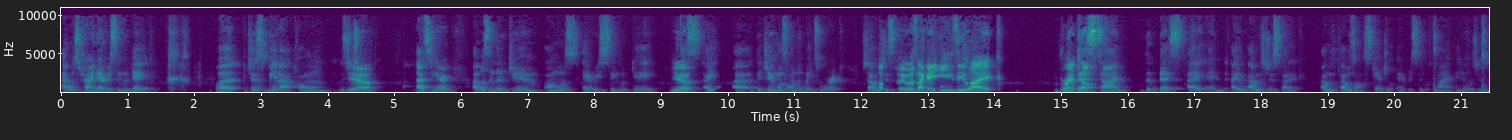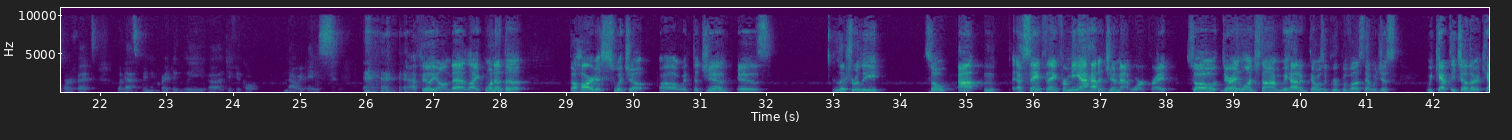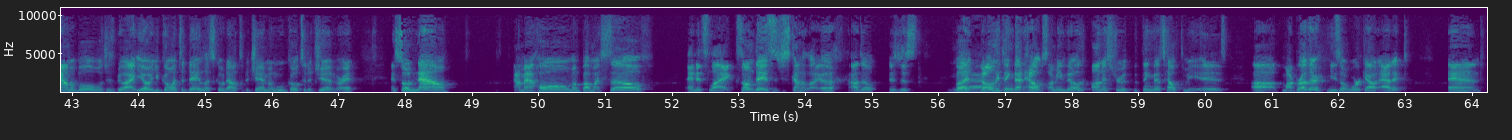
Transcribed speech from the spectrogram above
I was trying every single day, but just being at home was just yeah. Like, last year I was in the gym almost every single day. Yeah. Because I, uh, the gym was on the way to work. So I was just. it was like an easy, like, branch the best off. time. the best. I and I, I was just like I was I was on schedule every single time, and it was just perfect. But that's been incredibly uh, difficult nowadays. yeah, I feel you on that. Like one of the the hardest switch up uh, with the gym is literally. So I mm, same thing for me. I had a gym at work, right? So during lunchtime, we had a there was a group of us that would just we kept each other accountable. We'll just be like, "Yo, you going today? Let's go down to the gym," and we'll go to the gym, right? And so now I'm at home. I'm by myself, and it's like some days it's just kind of like, ugh, I don't. It's just. But yeah. the only thing that helps, I mean, the honest truth, the thing that's helped me is uh, my brother. He's a workout addict, and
